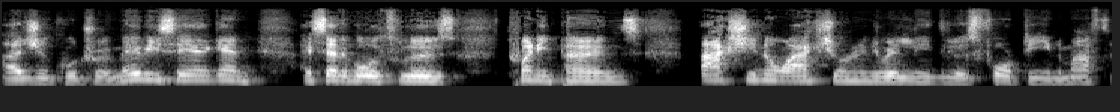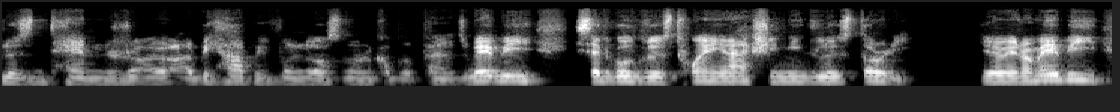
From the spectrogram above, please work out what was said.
as you go through. Maybe say again, I set a goal to lose 20 pounds. Actually, no, actually, only really need to lose 14. I'm after losing 10. I'll be happy if I lost another couple of pounds. Maybe you set a goal to lose 20 and actually need to lose 30. You know what I mean? Or maybe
